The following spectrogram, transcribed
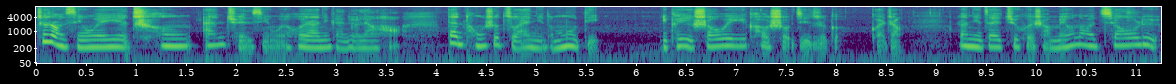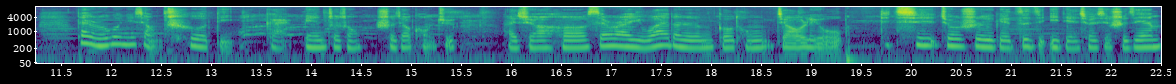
这种行为也称安全行为，会让你感觉良好，但同时阻碍你的目的。你可以稍微依靠手机这个拐杖。让你在聚会上没有那么焦虑，但如果你想彻底改变这种社交恐惧，还需要和 Sarah 以外的人沟通交流。第七就是给自己一点休息时间。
